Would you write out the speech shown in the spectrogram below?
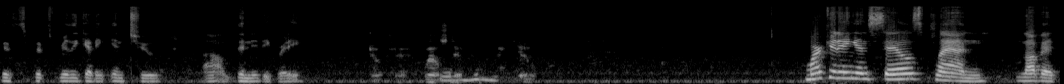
with, with really getting into um, the nitty gritty. Okay. Well, Steph, Mhm. thank you. Marketing and sales plan, love it.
